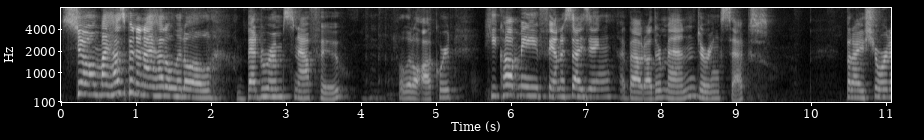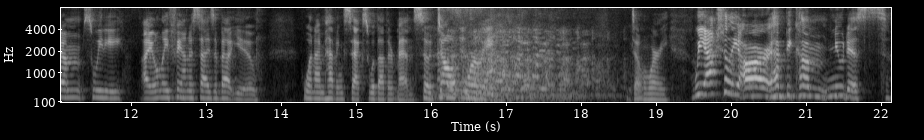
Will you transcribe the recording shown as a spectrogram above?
So my husband and I had a little bedroom snafu, a little awkward. He caught me fantasizing about other men during sex, but I assured him, sweetie, I only fantasize about you when I'm having sex with other men. So don't worry. don't worry. We actually are have become nudists.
